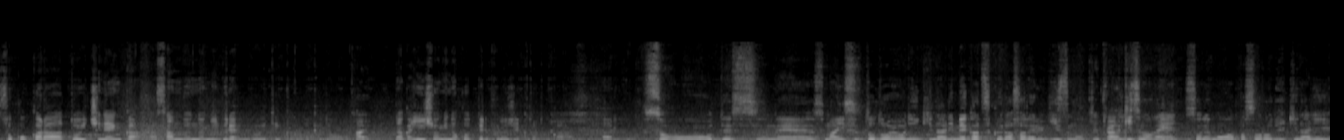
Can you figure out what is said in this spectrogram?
そこからあと1年間が3分の2ぐらい動いていくんだけど、はい。なんか印象に残ってるプロジェクトとかある？そうですね、まあ、椅子と同様にいきなりメカ作らされるギズモっていうプロジェクトね。それもやっぱソロでいきなり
